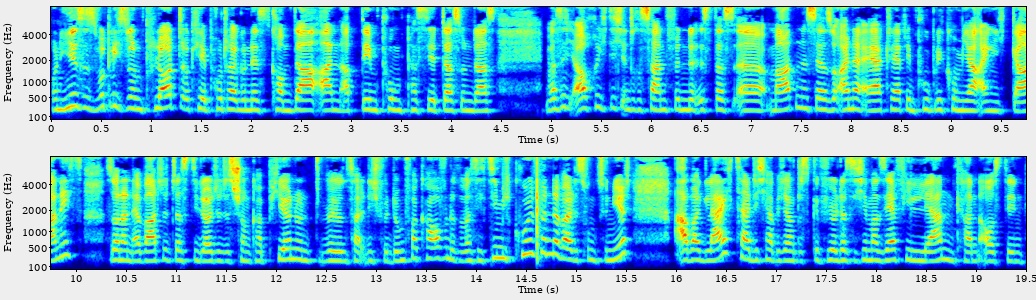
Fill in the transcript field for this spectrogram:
und hier ist es wirklich so ein Plot, okay, Protagonist kommt da an, ab dem Punkt passiert das und das. Was ich auch richtig interessant finde, ist, dass äh, Martin ist ja so einer, er erklärt dem Publikum ja eigentlich gar nichts, sondern erwartet, dass die Leute das schon kapieren und will uns halt nicht für dumm verkaufen, was ich ziemlich cool finde, weil das funktioniert. Aber gleichzeitig habe ich auch das Gefühl, dass ich immer sehr viel lernen kann aus den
